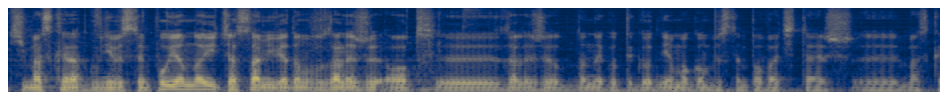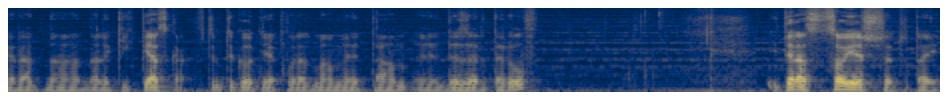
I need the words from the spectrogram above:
ci maskerad głównie występują, no i czasami wiadomo, zależy od, yy, zależy od danego tygodnia, mogą występować też yy, maskerad na dalekich piaskach. W tym tygodniu akurat mamy tam yy, dezerterów. I teraz co jeszcze tutaj?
